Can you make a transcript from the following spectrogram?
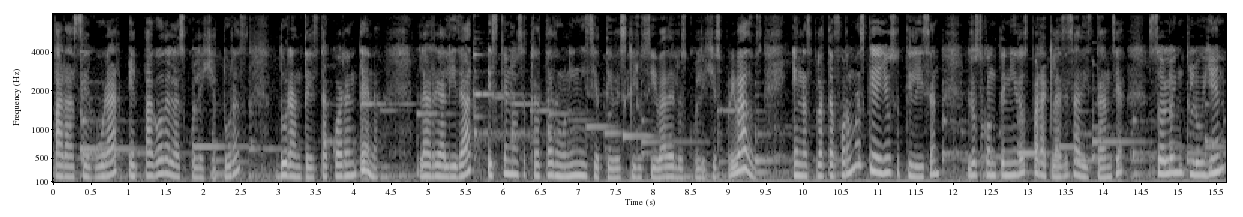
para asegurar el pago de las colegiaturas durante esta cuarentena. La realidad es que no se trata de una iniciativa exclusiva de los colegios privados. En las plataformas que ellos utilizan, los contenidos para clases a distancia solo incluyen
